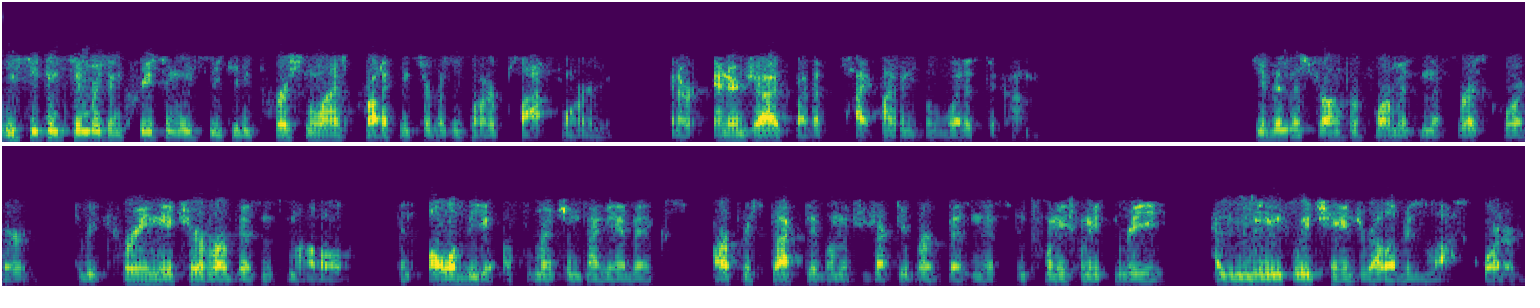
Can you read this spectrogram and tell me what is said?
We see consumers increasingly seeking personalized products and services on our platform and are energized by the pipeline of what is to come. Given the strong performance in the first quarter, the recurring nature of our business model, and all of the aforementioned dynamics, our perspective on the trajectory of our business in 2023 has meaningfully changed relative to last quarter.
